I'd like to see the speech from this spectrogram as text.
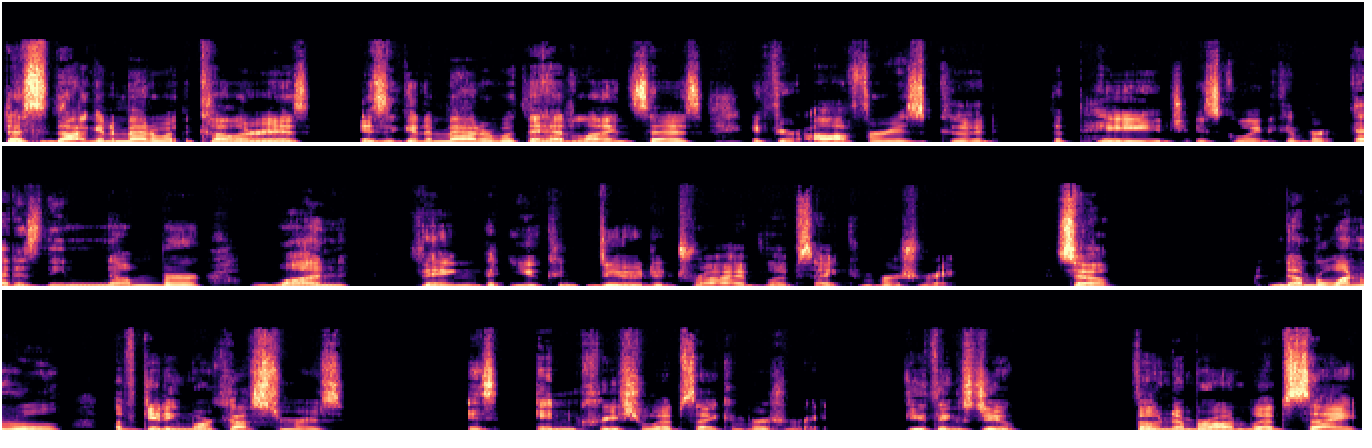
That's not going to matter what the color is. Is it going to matter what the headline says? If your offer is good, the page is going to convert. That is the number one thing that you can do to drive website conversion rate. So number one rule of getting more customers is increase your website conversion rate. Few things do. Phone number on website,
